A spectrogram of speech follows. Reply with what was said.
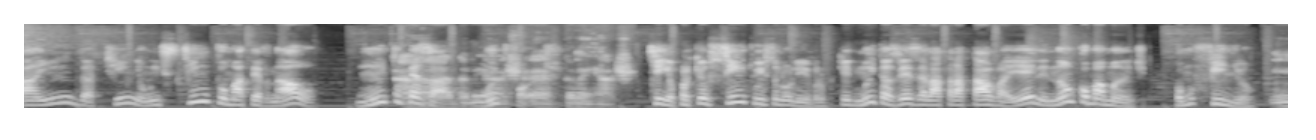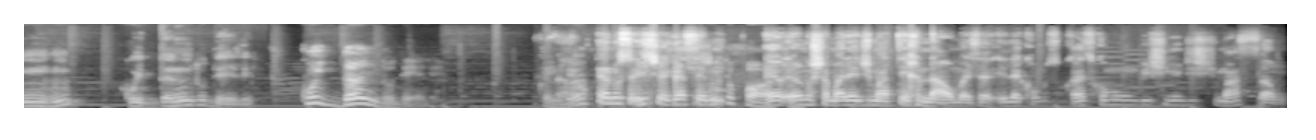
ainda tinha um instinto maternal muito ah, pesada, também muito acho, forte. É, também acho. Sim, porque eu sinto isso no livro, porque muitas vezes ela tratava ele não como amante, como filho. Uhum. Cuidando dele. Cuidando dele. Entendeu? Eu não sei se chega a ser muito forte. Eu, eu, não chamaria de maternal, mas é, ele é como, quase como um bichinho de estimação.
